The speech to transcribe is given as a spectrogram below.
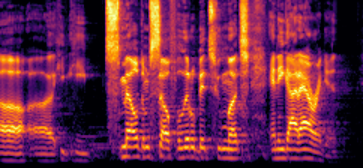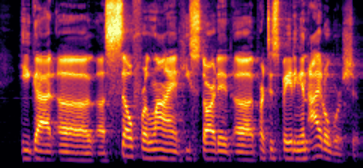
uh, uh, he, he smelled himself a little bit too much, and he got arrogant. He got self-reliant. He started participating in idol worship.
